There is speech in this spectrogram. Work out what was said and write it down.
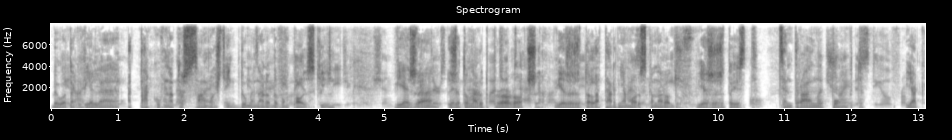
Było tak wiele ataków na tożsamość i dumę narodową Polski. Wierzę, że to naród proroczy. Wierzę, że to latarnia morska narodów. Wierzę, że to jest centralny punkt, jak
